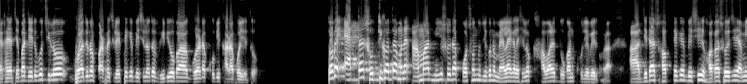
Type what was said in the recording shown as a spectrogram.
দেখা যাচ্ছে। বা যেটুকু ছিল, ঘোরার জন্য পারফেক্ট ছিল। এর থেকে বেশি হয়তো ভিডিও বা ঘোরাটা খুবই খারাপ হয়ে যেত। তবে একটা সত্যি কথা মানে আমার নিজস্ব যেটা পছন্দ, যে কোনো মেলায় গেলে ছিল খাবারের দোকান খুঁজে বের করা। আর যেটা সব থেকে বেশি হতাশ হয়েছে আমি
